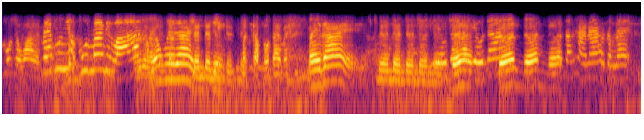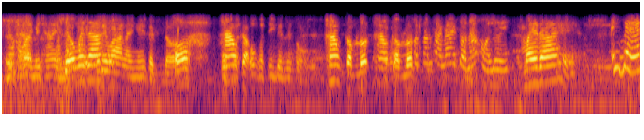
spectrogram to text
เขาจะว่าอะไรแม่พิ่งอย่าพูดมากดิวะ เดี๋ยวไม่ได้เดินเดินเดิรินเดิน มันกลับรถได้ไหมไม่ได้ เดินเดินเดินเดินเดิเดีนยวได้เดียวได้เดินเดินเดินจำทางได้เขาจำได้ ไม่ไม่ใช่เดี๋ยวไม่ได้ ไม่ได้ว่าอะไรไงแต่เดี๋ยว โอ้ ห้ามกับองกับจริงเดินไปส่งห้ามกับรถห้ามกับรถเขาจำทางได้ต่อหน้าหอเลย ไม่ได้ไอ้แม็ก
